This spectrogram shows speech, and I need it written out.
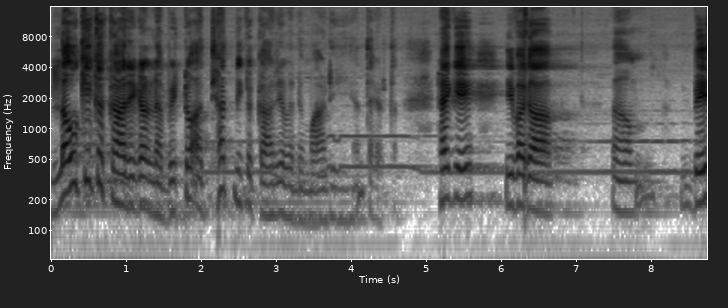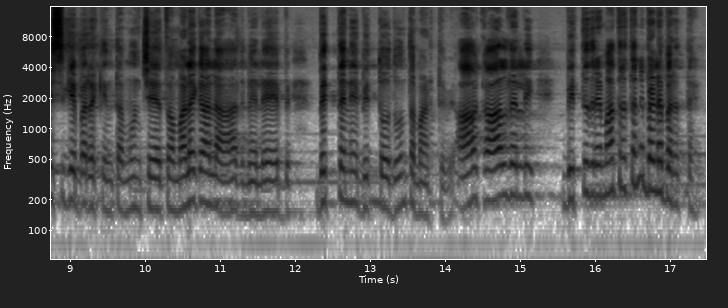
ಲೌಕಿಕ ಕಾರ್ಯಗಳನ್ನ ಬಿಟ್ಟು ಆಧ್ಯಾತ್ಮಿಕ ಕಾರ್ಯವನ್ನು ಮಾಡಿ ಅಂತ ಹೇಳ್ತಾರೆ. ಹೇಗೆ ಇವಾಗ ಬೇಸಿಗೆ ಬರೋಕ್ಕಿಂತ ಮುಂಚೆ ಅಥವಾ ಮಳೆಗಾಲ ಆದಮೇಲೆ ಬಿತ್ತನೆ ಬಿತ್ತೋದು ಅಂತ ಮಾಡ್ತೇವೆ. ಆ ಕಾಲದಲ್ಲಿ ಬಿತ್ತಿದ್ರೆ ಮಾತ್ರ ತಾನೇ ಬೆಳೆ ಬರುತ್ತೆ.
